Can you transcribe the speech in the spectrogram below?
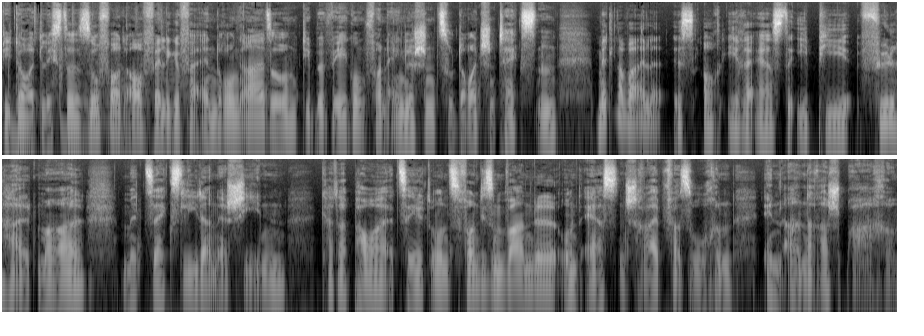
Die deutlichste, sofort auffällige Veränderung also die Bewegung von englischen zu deutschen Texten. Mittlerweile ist auch ihre erste EP Fühl halt mal mit sechs Liedern erschienen. Kata Power erzählt uns von diesem Wandel und ersten Schreibversuchen in anderer Sprache.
